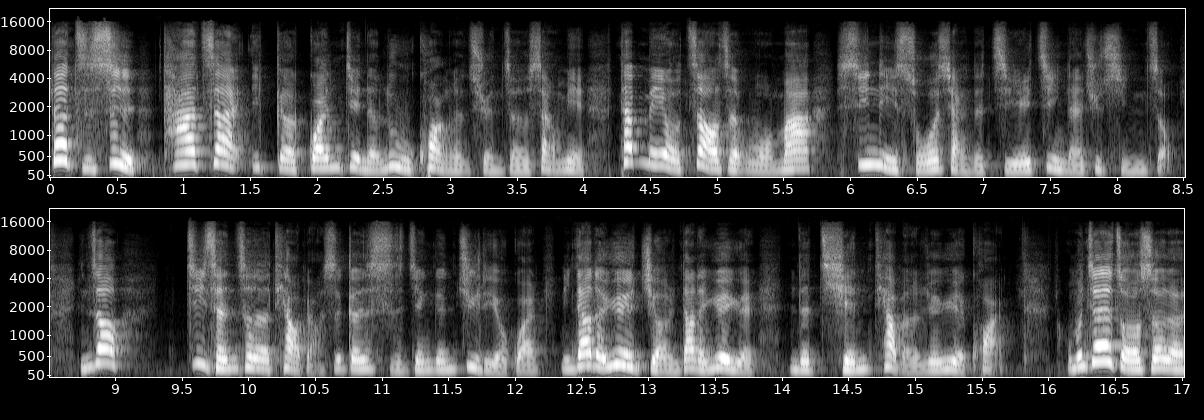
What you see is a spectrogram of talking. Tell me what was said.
那只是他在一个关键的路况的选择上面，他没有照着我妈心里所想的捷径来去行走。你知道，计程车的跳表是跟时间跟距离有关，你搭的越久，你搭的越远，你的钱跳表的就越快。我们在走的时候呢，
